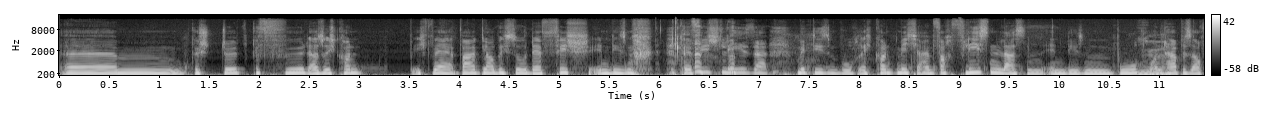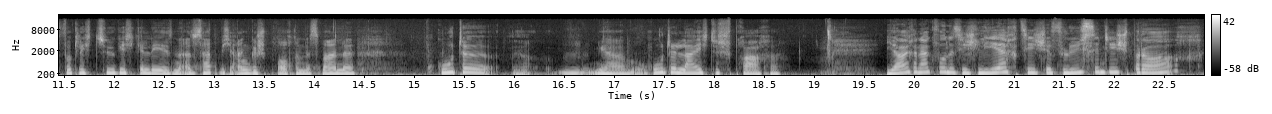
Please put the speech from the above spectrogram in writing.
ähm, gestülpt gefühlt. Also ich konnte, ich wär, war, glaube ich, so der Fisch in diesem, der Fischleser mit diesem Buch. Ich konnte mich einfach fließen lassen in diesem Buch Ja. und habe es auch wirklich zügig gelesen. Also es hat mich angesprochen. Es war eine gute, Ja. Ja, gute, leichte Sprache. Ja, ich habe auch gefunden, es ist leicht, es ist eine flüssende Sprache,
